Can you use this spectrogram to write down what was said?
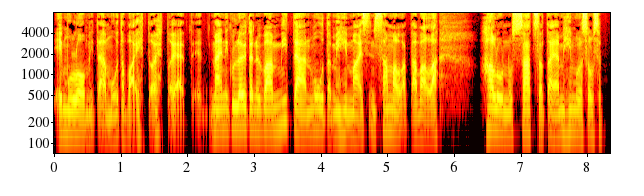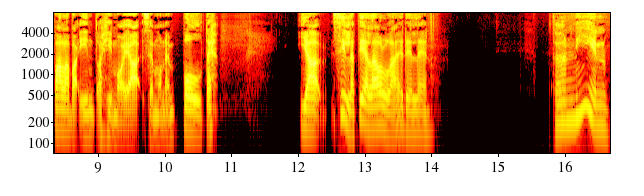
ei mulla ole mitään muuta vaihtoehtoja. Et, et mä en niin löytänyt vaan mitään muuta, mihin mä olisin samalla tavalla halunnut satsata ja mihin mulla olisi ollut se palava intohimo ja semmoinen polte. Ja sillä tiellä ollaan edelleen. Tämä on niin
